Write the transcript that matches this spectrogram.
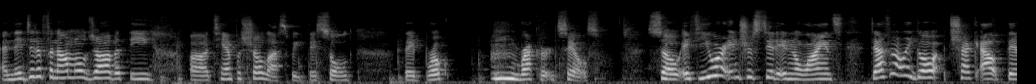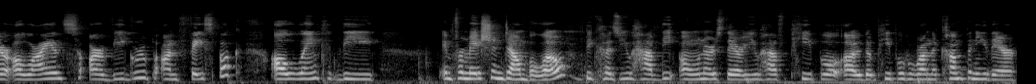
And they did a phenomenal job at the uh, Tampa show last week. They sold, they broke record sales. So if you are interested in Alliance, definitely go check out their Alliance RV group on Facebook. I'll link the information down below because you have the owners there, you have people, uh, the people who run the company there.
